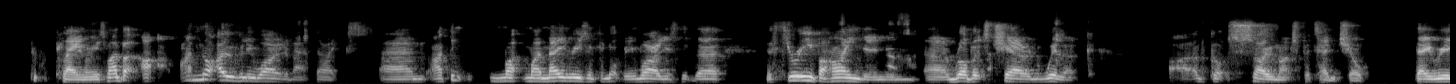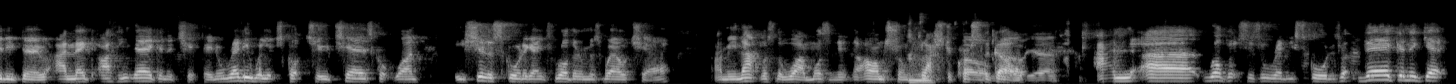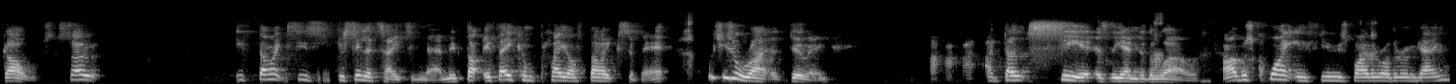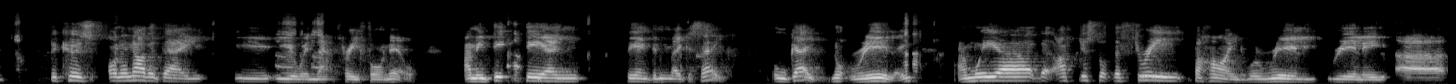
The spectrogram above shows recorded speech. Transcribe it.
playing on his mind. But I, am not overly worried about Dykes. Um, I think my, my main reason for not being worried is that the the three behind him, uh, Roberts, Chair, and Willock, have got so much potential. They really do, and they, I think they're going to chip in. Already, Willock's got two. Chair's got one. He should have scored against Rotherham as well. Chair. I mean, that was the one, wasn't it? That Armstrong mm. flashed across oh, the goal. Wow, yeah. And uh, Roberts has already scored as well. They're going to get goals. So if Dykes is facilitating them, if, if they can play off Dykes a bit, which he's all right at doing, I, I don't see it as the end of the world. I was quite enthused by the Rotherham game because on another day, you, you win that 3 4 0. I mean, D- Dieng didn't make a save all game. Not really. And we, uh, I just thought the three behind were really, really, uh,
